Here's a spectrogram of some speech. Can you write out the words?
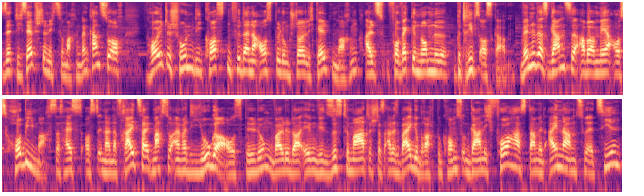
dich selbstständig zu machen, dann kannst du auch heute schon die Kosten für deine Ausbildung steuerlich geltend machen, als vorweggenommene Betriebsausgaben. Wenn du das Ganze aber mehr aus Hobby machst, das heißt, in deiner Freizeit machst du einfach die Yoga-Ausbildung, weil du da irgendwie systematisch das alles beigebracht bekommst und gar nicht vorhast, damit Einnahmen zu erzielen,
